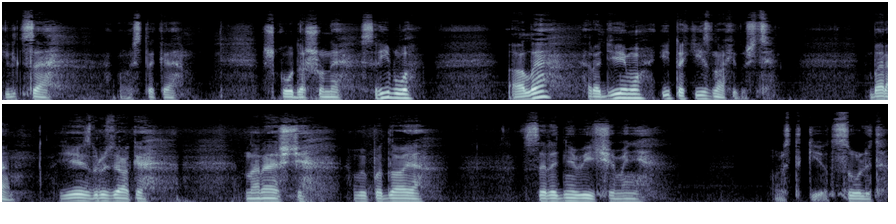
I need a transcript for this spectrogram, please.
кільце. Ось таке. Шкода, що не срібло. Але радіємо і такій знахідочці. Беремо. Є, друзяки, нарешті випадає середньовіччя мені. Ось такий от солід.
